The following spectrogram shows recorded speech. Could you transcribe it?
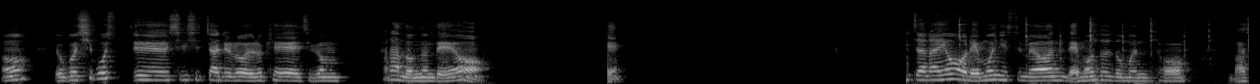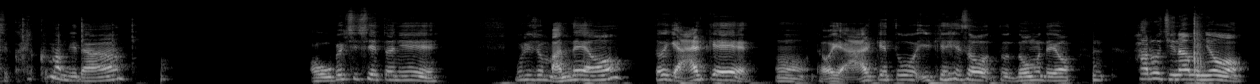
어, 요거 15cc짜리로 이렇게 지금 하나 넣는데요. 예. 있잖아요. 레몬 있으면 레몬도 넣으면 더 맛이 칼큼합니다. 어, 500cc 했더니 물이 좀 많네요. 더 얇게, 어, 더 얇게 또 이렇게 해서 또 넣으면 돼요. 하루 지나면요,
